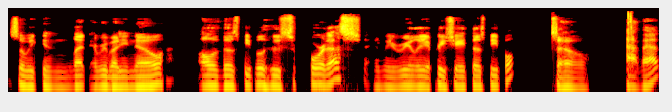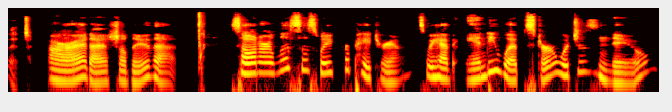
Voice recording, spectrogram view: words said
so we can let everybody know all of those people who support us and we really appreciate those people. So have at it. All right, I shall do that. So on our list this week for Patreons, we have Andy Webster, which is new,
